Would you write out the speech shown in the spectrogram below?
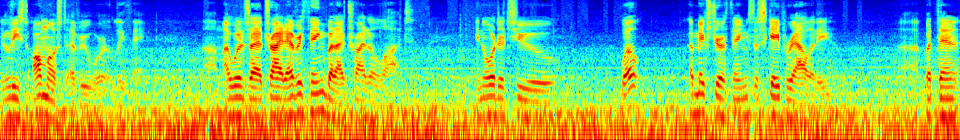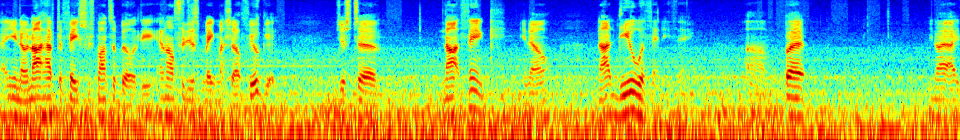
at least almost every worldly thing. Um, I wouldn't say I've tried everything, but I've tried a lot in order to, well, a mixture of things, escape reality, uh, but then, you know, not have to face responsibility and also just make myself feel good. Just to not think, you know, not deal with anything. Um, but, you know, I,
